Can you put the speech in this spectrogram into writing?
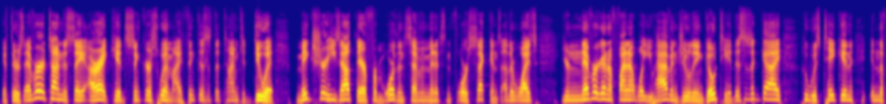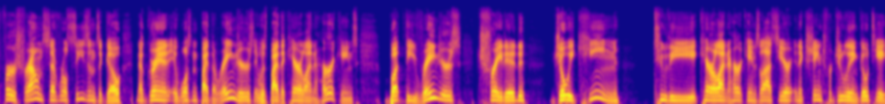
If there's ever a time to say, all right, kids, sink or swim, I think this is the time to do it. Make sure he's out there for more than seven minutes and four seconds. Otherwise, you're never going to find out what you have in Julien Gauthier. This is a guy who was taken in the first round several seasons ago. Now, granted, it wasn't by the Rangers, it was by the Carolina Hurricanes, but the Rangers traded Joey Keane to the Carolina Hurricanes last year in exchange for Julien Gauthier.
